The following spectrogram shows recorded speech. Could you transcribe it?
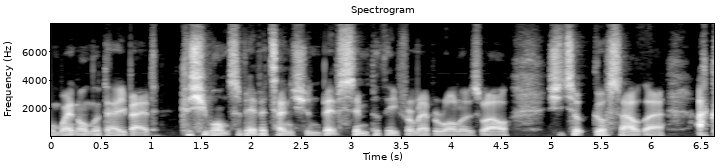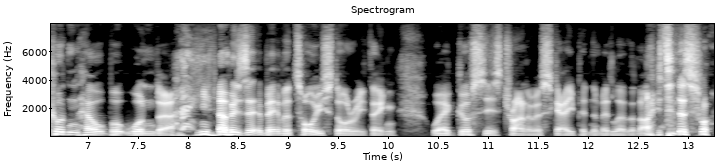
and went on the day bed because she wants a bit of attention, a bit of sympathy from everyone as well. She took Gus out there. I couldn't help but wonder, you know, is it a bit of a Toy Story thing where Gus is trying to escape in the middle of the night as well?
